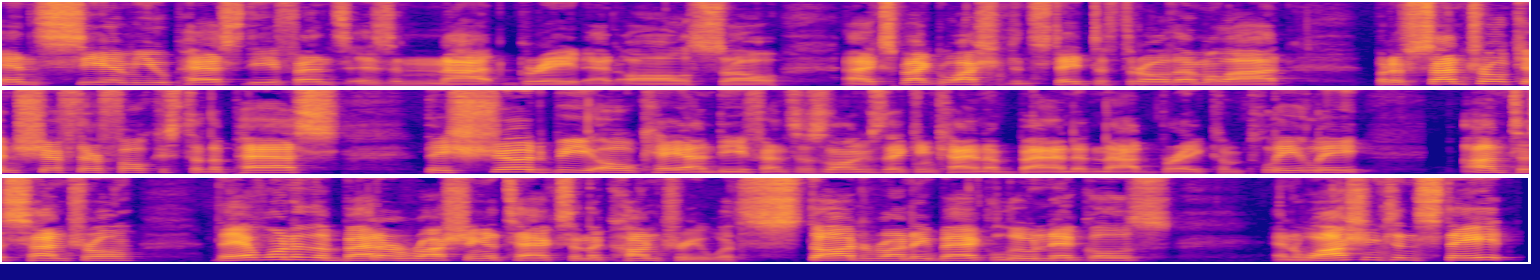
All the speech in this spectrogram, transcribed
and CMU pass defense is not great at all. So I expect Washington State to throw them a lot. But if Central can shift their focus to the pass, they should be okay on defense as long as they can kind of bend and not break completely. On to Central. They have one of the better rushing attacks in the country with stud running back Lew Nichols. And Washington State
